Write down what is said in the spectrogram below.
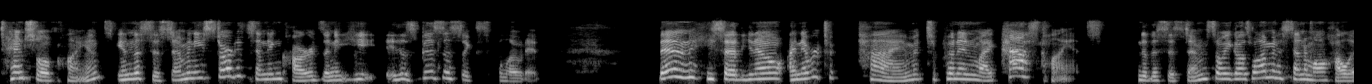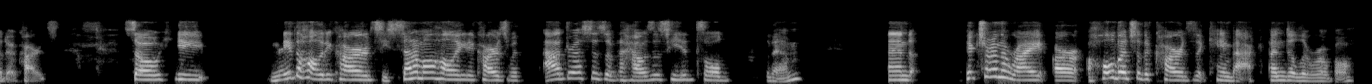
potential clients in the system and he started sending cards and he his business exploded then he said you know i never took time to put in my past clients into the system so he goes well i'm going to send them all holiday cards so he made the holiday cards he sent them all holiday cards with addresses of the houses he had sold to them and picture on the right are a whole bunch of the cards that came back undeliverable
